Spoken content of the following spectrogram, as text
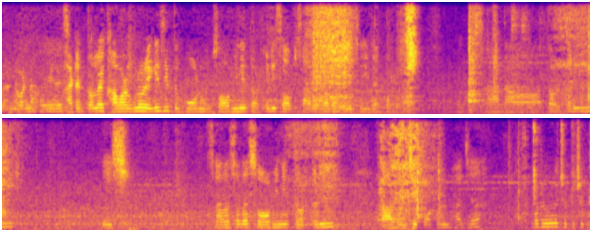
রান্না বান্না হয়ে গেছে। হাটের তলায় খাবারগুলো রেখেছি তো গরম সয়াবিনের তরকারি সব সাদা সাদা হয়েছে, এই দেখো। সাদা তরকারি, বেশ সাদা সাদা সয়াবিনের তরকারি, আর হয়েছে পটল ভাজা। পটলগুলো ছোট্ট ছোট্ট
